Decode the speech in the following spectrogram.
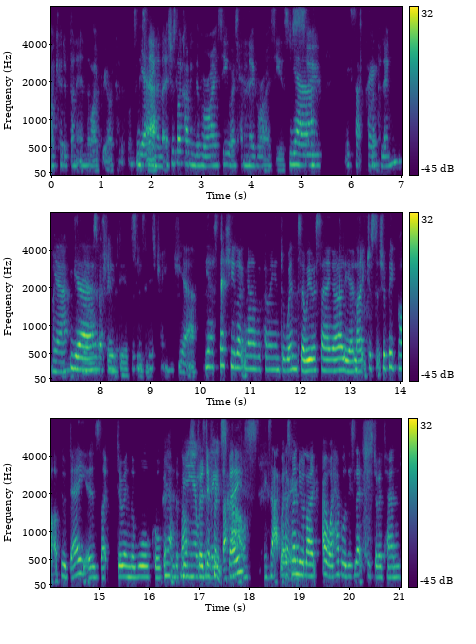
I could have done it in the library or I could have gone to this yeah. thing and it's just like having the variety, whereas having no variety is just yeah. so exactly crippling. Yeah. yeah. yeah, especially the seasons change. Yeah, yeah, especially like now we're coming into winter. We were saying earlier, like just such a big part of your day is like doing the walk or getting yeah, the bus to a different space. House. Exactly. Whereas when you're like, oh, I have all these lectures to attend,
